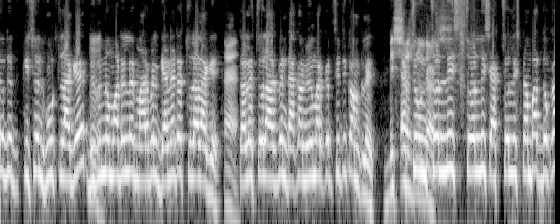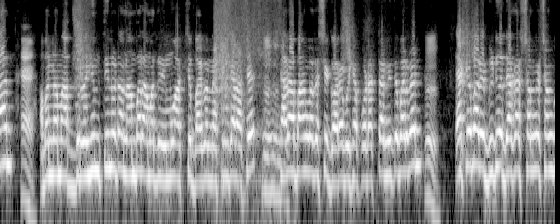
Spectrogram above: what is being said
যদি কিছু হুট লাগে বিভিন্ন মডেলের মার্বেল গ্যানেটের চুলা লাগে হ্যাঁ। তাহলে চলে আসবেন Dhaka New Market City Complex একশো। উনচল্লিশ চল্লিশ একচল্লিশ নাম্বার দোকান। হ্যাঁ। আমার নাম আব্দুর রহিম তিনটা নাম্বার আমাদের ইমো আছে বাইবার মেসেঞ্জার আছে। সারা বাংলাদেশে ঘরে বসে প্রোডাক্টটা নিতে পারবেন। একেবারে ভিডিও দেখার সঙ্গে সঙ্গে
